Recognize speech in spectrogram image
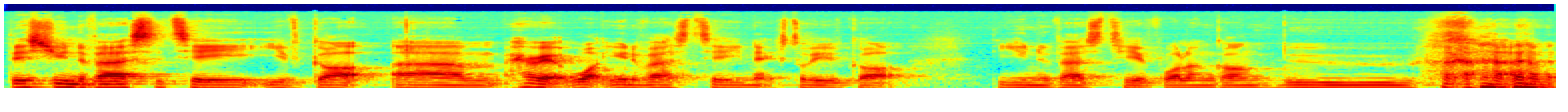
this university, you've got um, Heriot Watt University. Next door, you've got the University of Wollongong. Boo.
